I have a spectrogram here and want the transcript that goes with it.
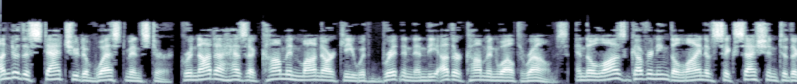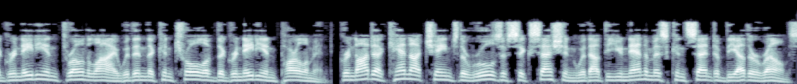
Under the Statute of Westminster, Grenada has a common monarchy with Britain and the other Commonwealth realms, and the laws governing the line of succession to the Grenadian throne lie within the control of the Grenadian Parliament. Grenada cannot change the rules of succession without the unanimous consent of the other realms,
